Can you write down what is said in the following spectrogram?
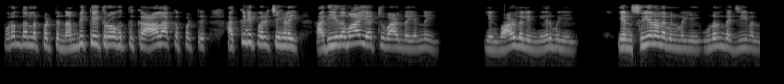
புறந்தள்ளப்பட்டு நம்பிக்கை துரோகத்துக்கு ஆளாக்கப்பட்டு அக்னி பரீட்சைகளை அதீதமாய் ஏற்று வாழ்ந்த என்னை என் வாழ்தலின் நேர்மையை என் சுயநலமின்மையை உணர்ந்த ஜீவன்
